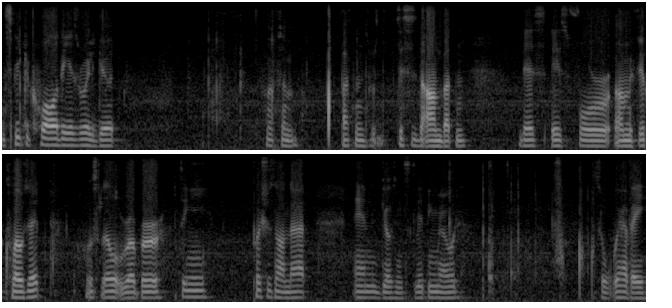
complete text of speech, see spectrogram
The speaker quality is really good. With some buttons. This is the on button. This is for um, if you close it. This little rubber thingy pushes on that and goes in sleeping mode. So we have a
